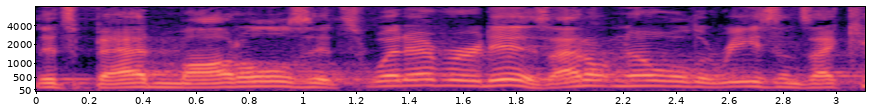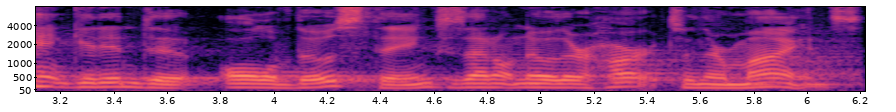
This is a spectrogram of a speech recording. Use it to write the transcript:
It's bad models, it's whatever it is. I don't know all the reasons. I can't get into all of those things because I don't know their hearts and their minds.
